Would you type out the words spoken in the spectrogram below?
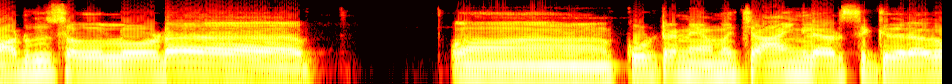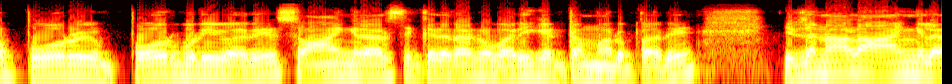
மருது சகோதரோட கூட்டணி அமைச்சு ஆங்கில அரசுக்கு எதிராக போர் போர் புரிவார். ஸோ ஆங்கில அரசுக்கு எதிராக வரி கட்ட மறுப்பார். இதனால ஆங்கில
